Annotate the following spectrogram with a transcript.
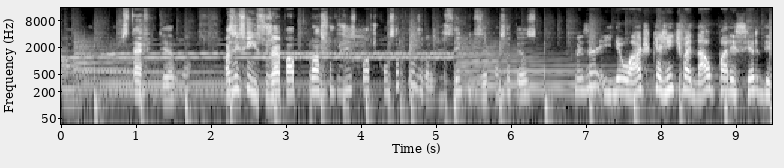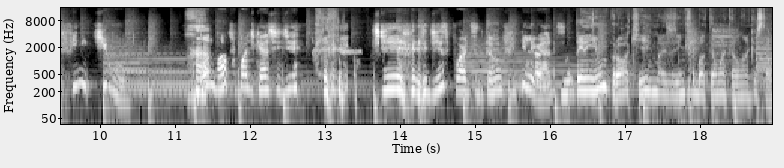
uma, um staff inteiro, né? Mas enfim, isso já é papo para assunto de esporte, com certeza, velho. A gente tem que dizer com certeza. Pois é, e eu acho que a gente vai dar o parecer definitivo no nosso podcast de, de, de esportes, então fiquem ligados. Não tem nenhum pro aqui, mas a gente vai bater uma tela na questão.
